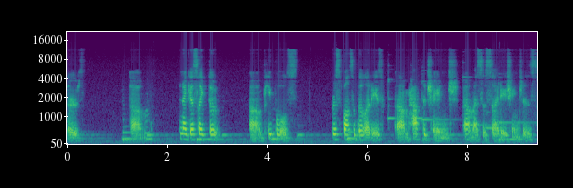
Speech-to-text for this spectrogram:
there's um, and I guess like the uh, people's responsibilities um, have to change um, as society changes.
